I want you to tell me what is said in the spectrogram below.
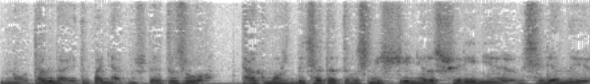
ну тогда это понятно, что это зло. Так, может быть, от этого смещения, расширения Вселенной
